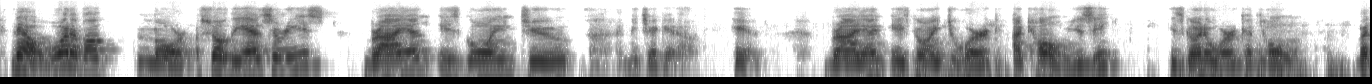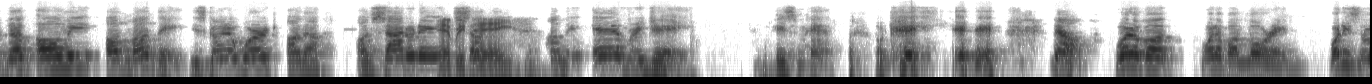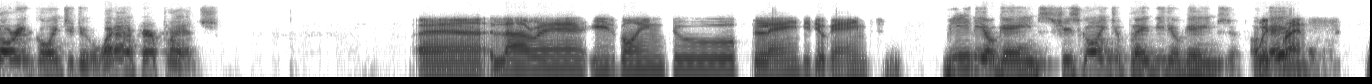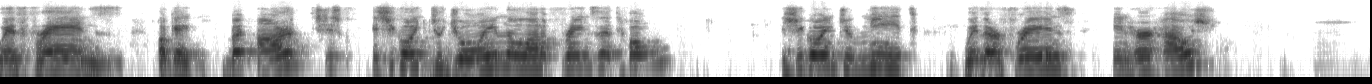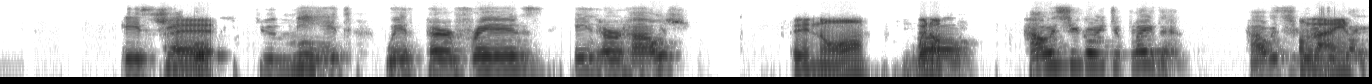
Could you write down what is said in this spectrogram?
Now, what about Laura? So the answer is Brian is going to, uh, let me check it out here. Brian is going to work at home, you see? He's going to work at home, but not only on Monday, he's going to work on a, on Saturday. Every Sunday, day. Monday, every day. He's man, okay? Now, what about, what about Lauren? What is Lauren going to do? What are her plans? Uh, Lauren is going to play video games Video games. She's going to play video games, Okay? with friends. with friends. Okay, but are she's is she going to join a lot of friends at home? Is she going to meet with her friends in her house? Is she Uh, going to meet with her friends in her house? Eh, no, bueno, No. How is she going to play then? How is she going Online. to play?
